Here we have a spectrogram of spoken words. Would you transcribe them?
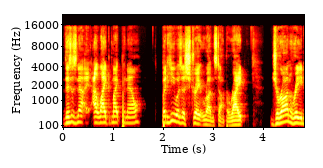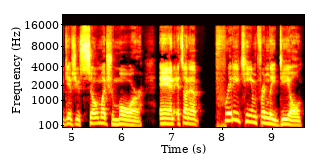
this is not, I like Mike Pennel, but he was a straight run stopper, right? Jarran Reed gives you so much more, and it's on a pretty team friendly deal.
